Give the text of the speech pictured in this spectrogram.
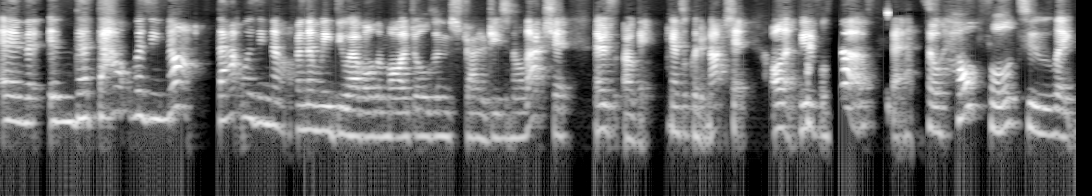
and and that that was enough. That was enough. And then we do have all the modules and strategies and all that shit. There's okay, cancel clear, not shit. All that beautiful stuff that's so helpful to like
